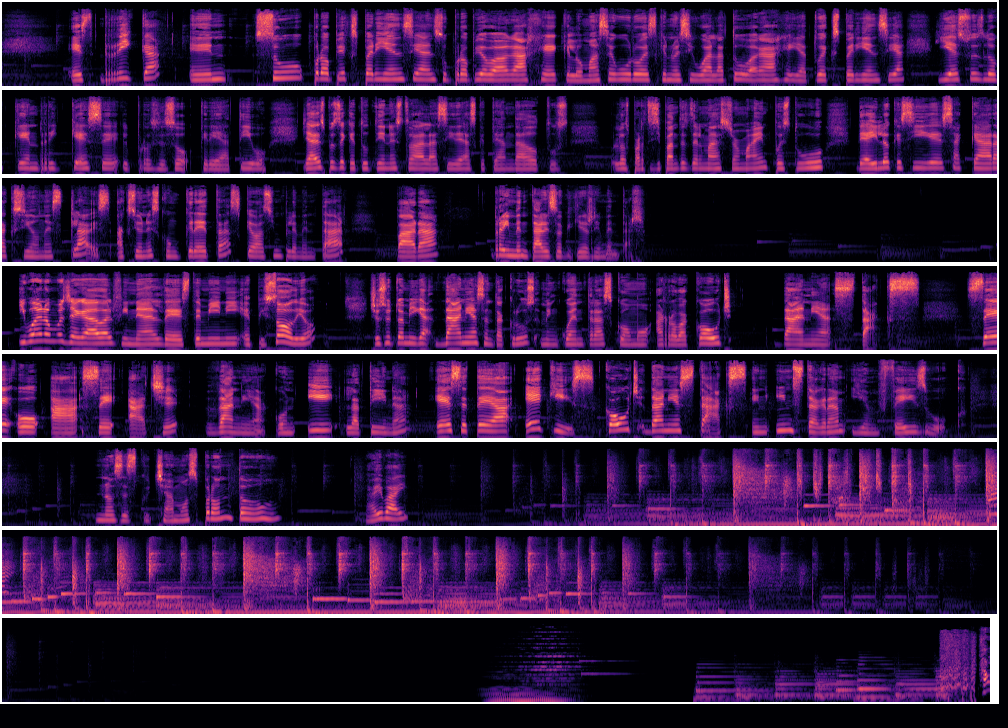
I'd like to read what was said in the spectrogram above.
es rica en su propia experiencia, en su propio bagaje, que lo más seguro es que no es igual a tu bagaje y a tu experiencia, y eso es lo que enriquece el proceso creativo. Ya después de que tú tienes todas las ideas que te han dado tus los participantes del mastermind, pues tú de ahí lo que sigue es sacar acciones claves, acciones concretas que vas a implementar para reinventar eso que quieres reinventar. Y bueno, hemos llegado al final de este mini episodio. Yo soy tu amiga Dania Santa Cruz. Me encuentras como arroba coach Dania Stacks. C-O-A-C-H, Dania con I latina, S-T-A-X, Coach Dania Stacks en Instagram y en Facebook. Nos escuchamos pronto. Bye bye.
